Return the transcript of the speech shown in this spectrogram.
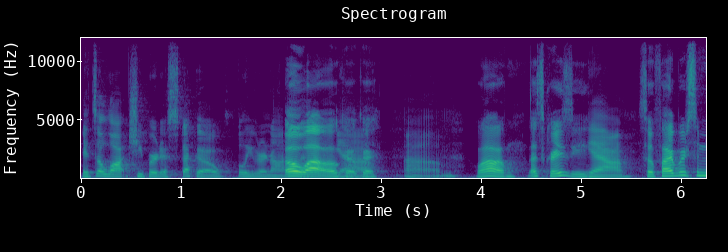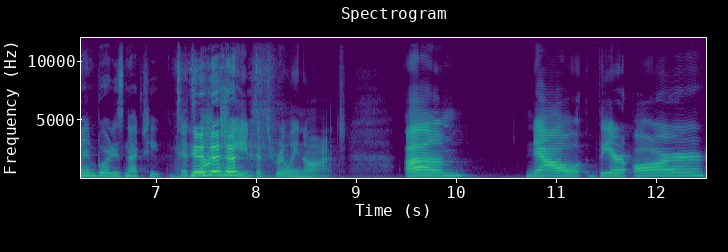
it's a lot cheaper to stucco, believe it or not. Oh, than- wow. Okay, yeah. okay. Um, Wow, that's crazy. yeah, So fiber cement board is not cheap. it's not cheap. It's really not. Um, now there are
